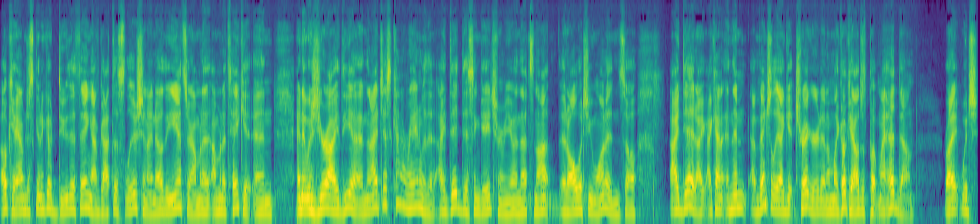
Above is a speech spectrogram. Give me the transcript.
Okay, I'm just gonna go do the thing. I've got the solution. I know the answer. I'm gonna I'm gonna take it. And and it was your idea. And then I just kind of ran with it. I did disengage from you, and that's not at all what you wanted. And so I did. I, I kind of and then eventually I get triggered, and I'm like, okay, I'll just put my head down right? Which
